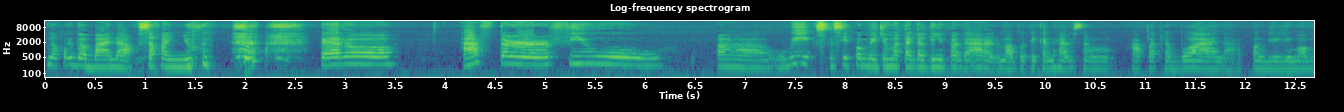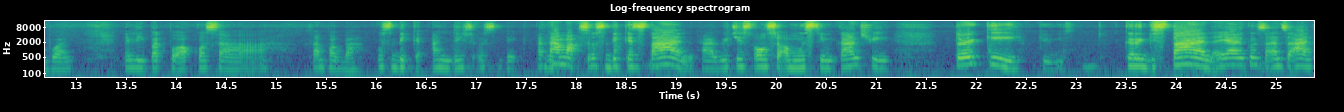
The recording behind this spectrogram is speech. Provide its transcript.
naku, ibabala ako sa kanyon. Pero, after few uh, weeks, kasi po medyo matagal din yung pag-aaral, umabot din kami halos ng apat na buwan, uh, paglilimang buwan. Nalipat po ako sa, saan pa ba? Uzbek, Andes, Uzbek. Ah, tama, sa Uzbekistan, uh, which is also a Muslim country. Turkey. Kyrgyzstan. Kyrgyzstan. Ayan, kung saan-saan.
